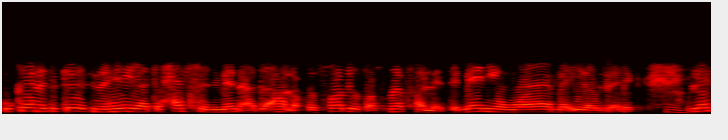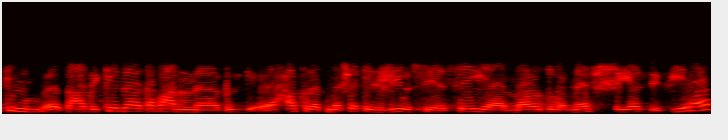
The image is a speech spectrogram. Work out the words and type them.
وكانت ابتدت إن هي تحسن من أدائها الاقتصادي وتصنيفها الائتماني وما إلى ذلك. لكن بعد كده طبعا حصلت مشاكل جيوسياسية برضه ملناش يد فيها.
